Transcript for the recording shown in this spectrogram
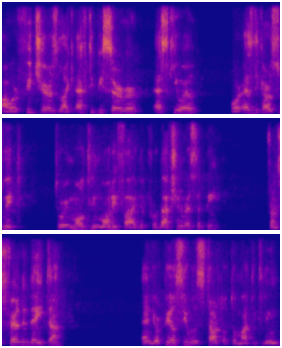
our features like FTP server, SQL, or SD card suite to remotely modify the production recipe, transfer the data, and your PLC will start automatically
